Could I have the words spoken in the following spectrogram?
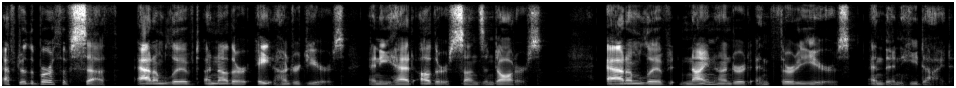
After the birth of Seth, Adam lived another 800 years, and he had other sons and daughters. Adam lived 930 years, and then he died.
